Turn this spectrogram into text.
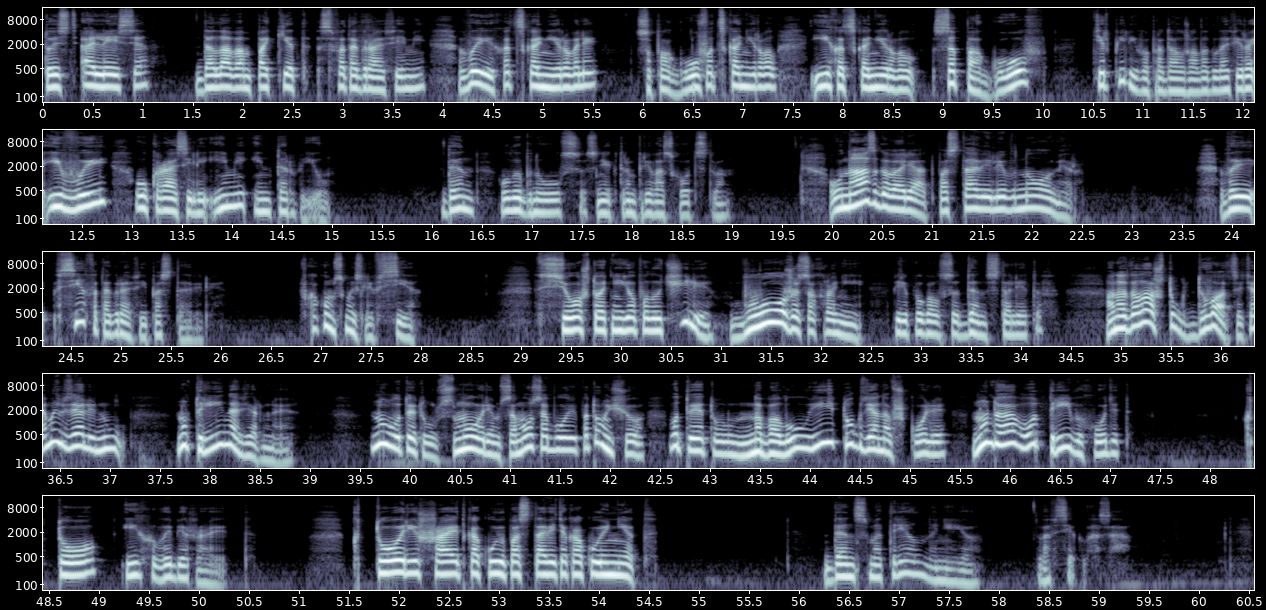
То есть Олеся дала вам пакет с фотографиями, вы их отсканировали, Сапогов отсканировал, их отсканировал Сапогов, терпеливо продолжала Глафира, и вы украсили ими интервью. Дэн улыбнулся с некоторым превосходством. У нас, говорят, поставили в номер. Вы все фотографии поставили? В каком смысле все? Все, что от нее получили? Боже, сохрани! Перепугался Дэн Столетов. Она дала штук двадцать, а мы взяли, ну, ну, три, наверное. Ну, вот эту с морем, само собой, потом еще вот эту на балу и ту, где она в школе. Ну да, вот три выходит. Кто их выбирает? Кто решает, какую поставить, а какую нет? Дэн смотрел на нее во все глаза.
